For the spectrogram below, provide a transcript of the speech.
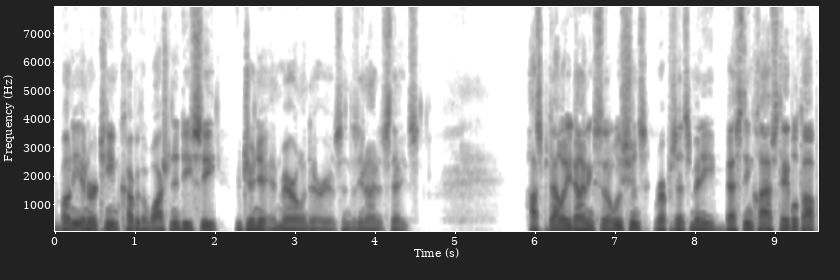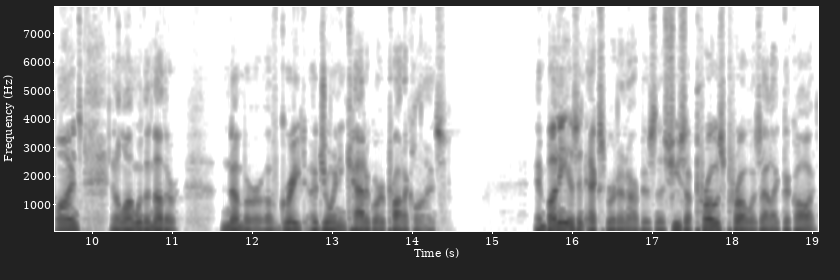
Bunny and her team cover the Washington D.C., Virginia, and Maryland areas in the United States. Hospitality Dining Solutions represents many best-in-class tabletop lines, and along with another number of great adjoining category product lines. And Bunny is an expert in our business. She's a pro's pro, as I like to call it.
